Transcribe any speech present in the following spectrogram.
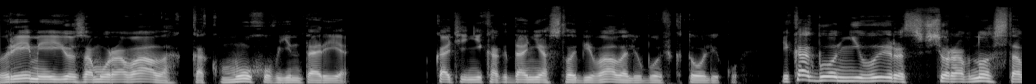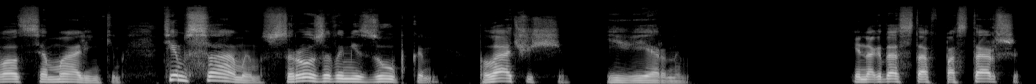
Время ее замуровало, как муху в янтаре. В Кате никогда не ослабевала любовь к Толику, и как бы он ни вырос, все равно оставался маленьким, тем самым, с розовыми зубками, плачущим и верным. Иногда, став постарше,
